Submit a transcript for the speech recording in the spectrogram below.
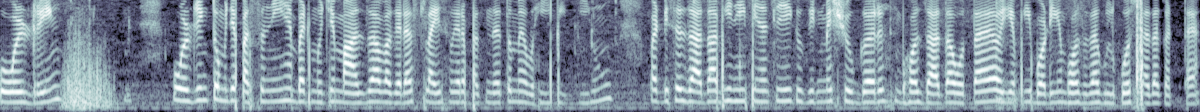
कोल्ड ड्रिंक कोल्ड ड्रिंक तो मुझे पसंद नहीं है बट मुझे माज़ा वगैरह स्लाइस वगैरह पसंद है तो मैं वही पीती हूँ। बट इसे ज़्यादा भी नहीं पीना चाहिए क्योंकि इनमें शुगर बहुत ज़्यादा होता है और ये अपनी बॉडी में बहुत ज़्यादा ग्लूकोज पैदा करता है।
